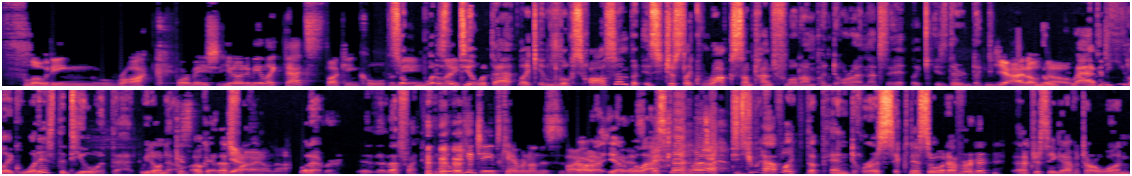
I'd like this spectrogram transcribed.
floating rock formation. You know what I mean? Like that's fucking cool to So me. what is like, the deal with that? Like it looks awesome, but it's just like rocks sometimes float on Pandora and that's it. Like is there like Yeah, I don't no know. gravity? Like what is the deal with that? We don't know. Okay, that's yeah, I fine. don't know. Whatever. Uh, That's fine. When we get James Cameron on this podcast, All right, yeah, we'll ask him. we'll ask. Did you have like the Pandora sickness or whatever after seeing Avatar 1?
